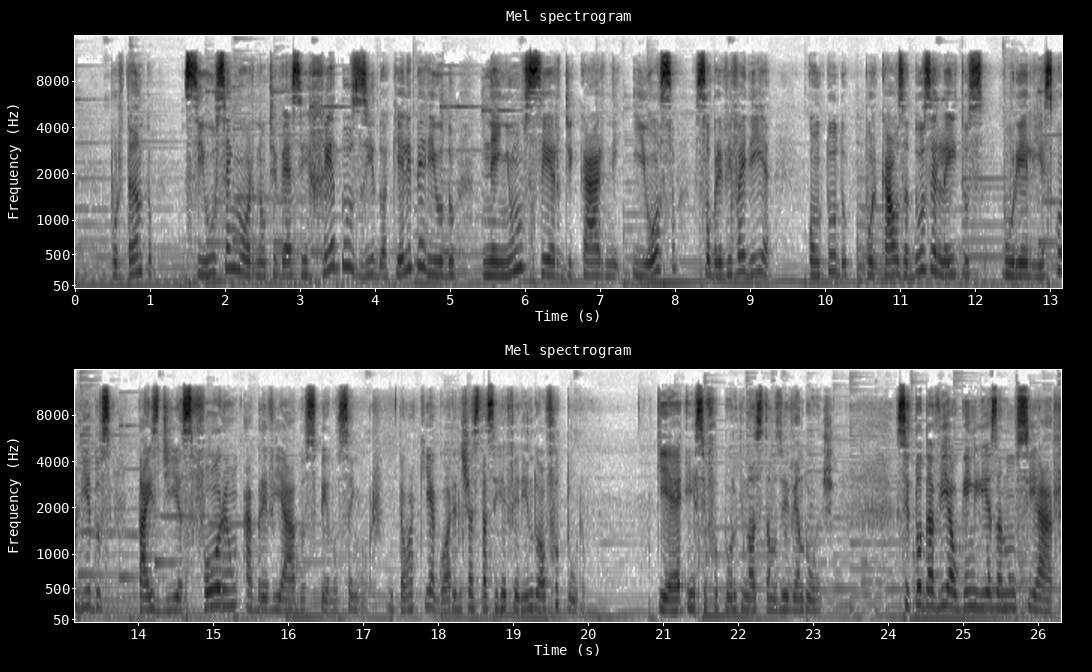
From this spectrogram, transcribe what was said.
Portanto, se o Senhor não tivesse reduzido aquele período, nenhum ser de carne e osso sobreviveria Contudo, por causa dos eleitos, por ele escolhidos, tais dias foram abreviados pelo Senhor. Então, aqui agora ele já está se referindo ao futuro, que é esse futuro que nós estamos vivendo hoje. Se todavia alguém lhes anunciar,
